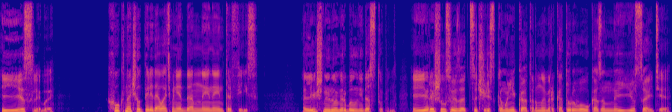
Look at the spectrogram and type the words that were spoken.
если бы». Хук начал передавать мне данные на интерфейс. Личный номер был недоступен, и я решил связаться через коммуникатор, номер которого указан на ее сайте.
